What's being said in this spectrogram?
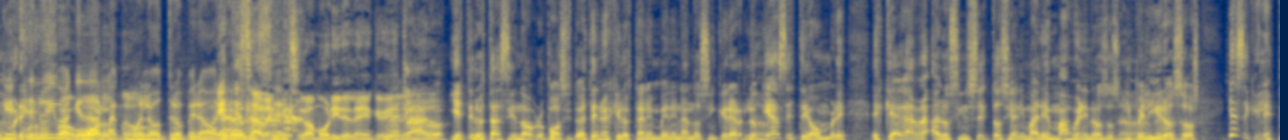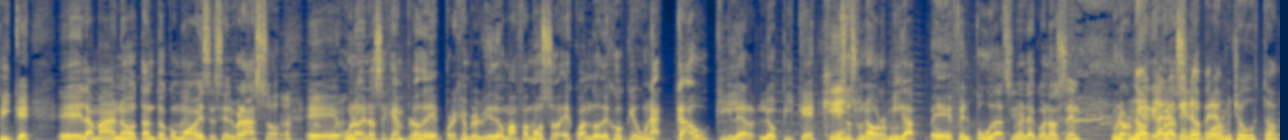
que hombre, este no iba a quedarla como el otro, pero ahora Es que no saben sé. que se va a morir el año que viene. Claro, ¿no? y este lo está haciendo a propósito. Este no es que lo están envenenando sin querer. Lo que hace este hombre es que agarra a los insectos y animales más venenosos No, y no, peligrosos y hace que les pique eh, la mano, tanto como a veces el brazo. Eh, uno de los ejemplos de, por ejemplo, el video más famoso es cuando dejó que una cow killer lo pique. ¿Qué? Eso es una hormiga eh, felpuda, si no la conocen. Una hormiga No, que es claro que no, pero por- mucho gusto.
